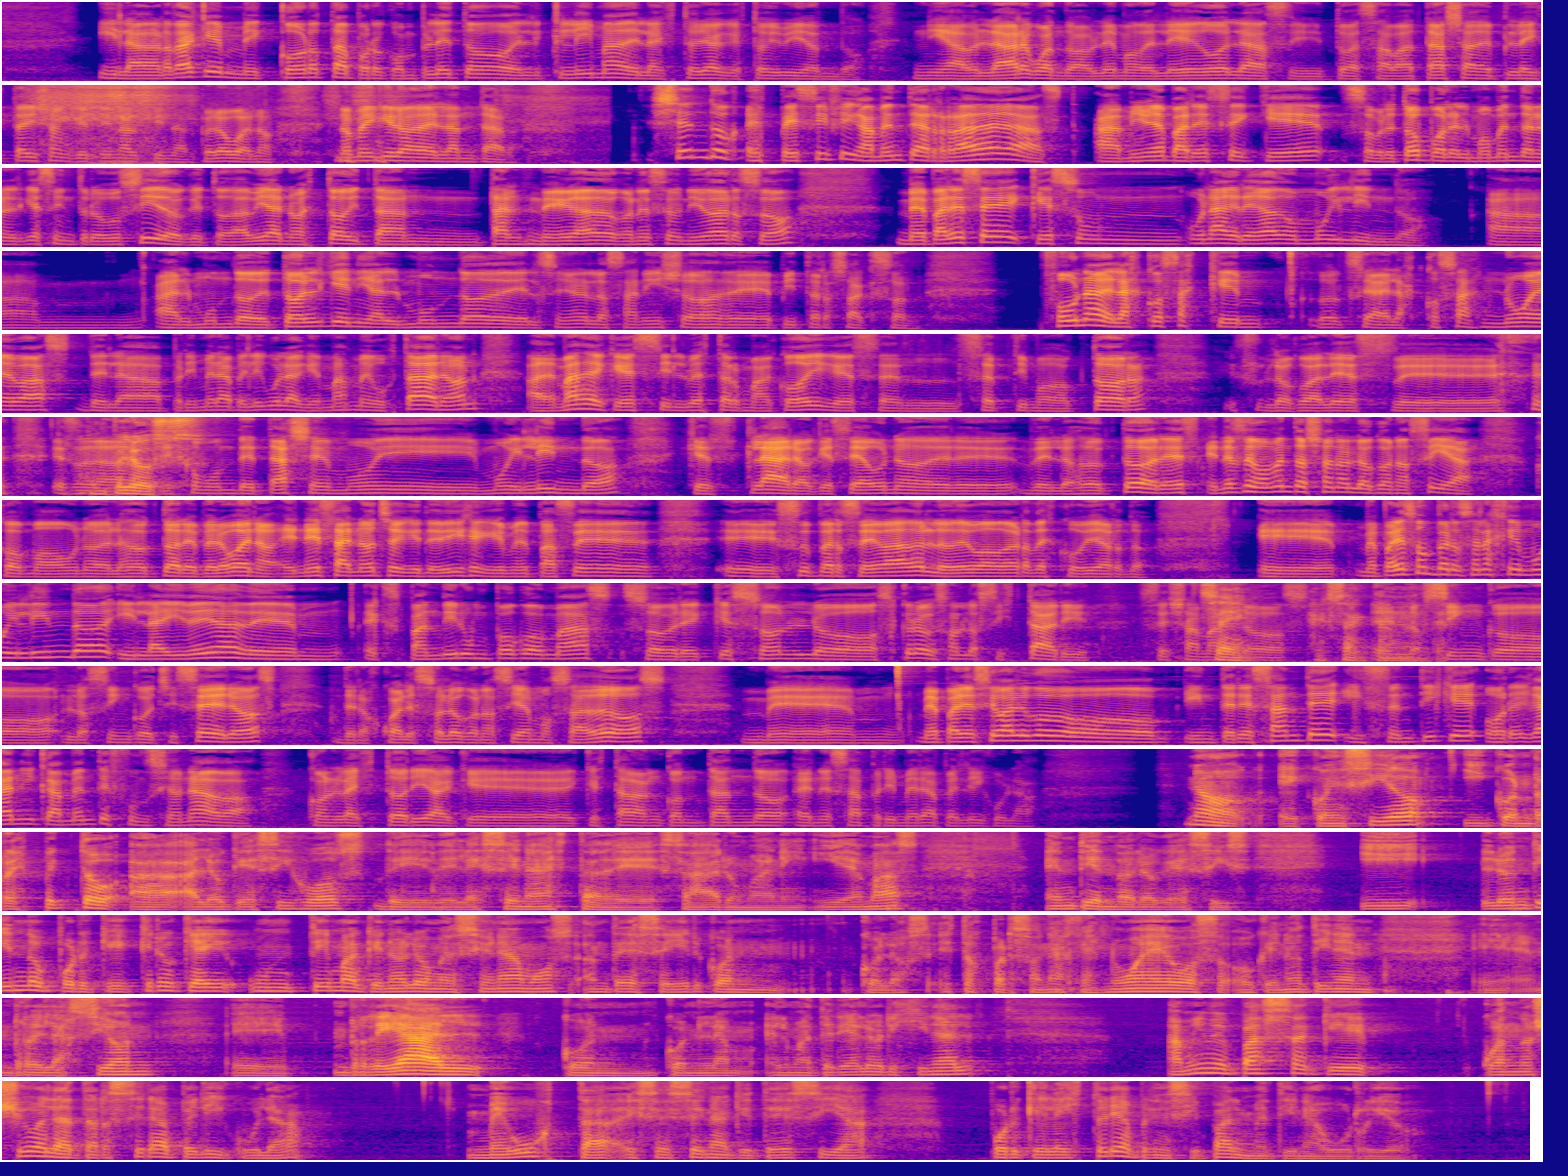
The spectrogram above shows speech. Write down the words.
y la verdad que me corta por completo el clima de la historia que estoy viendo. Ni hablar cuando hablemos de Legolas y toda esa batalla de PlayStation que tiene al final. Pero bueno, no me quiero adelantar. Yendo específicamente a Radagast, a mí me parece que, sobre todo por el momento en el que es introducido, que todavía no estoy tan, tan negado con ese universo, me parece que es un, un agregado muy lindo al mundo de Tolkien y al mundo del Señor de los Anillos de Peter Jackson. Fue una de las cosas que, o sea, de las cosas nuevas de la primera película que más me gustaron, además de que es Sylvester McCoy, que es el séptimo doctor, lo cual es, eh, es, como un detalle muy, muy lindo, que es claro, que sea uno de, los doctores. En ese momento yo no lo conocía como uno de los doctores, pero bueno, en esa noche que te dije que me pasé eh, súper cebado, lo debo haber descubierto. Eh, me parece un personaje muy lindo y la idea de mm, expandir un poco más sobre qué son los, creo que son los Istari, se llaman los, eh, los, cinco, los cinco hechiceros, de los cuales solo conocíamos a dos, me, me, pareció algo interesante y sentí que orgánicamente funcionaba con la historia que, que estaban contando en esa primera película. No, eh, coincido y con respecto a, lo que decís vos de, de la escena esta de Saruman y demás, entiendo lo que decís. Y lo entiendo porque creo que hay un tema que no lo mencionamos antes de seguir con, los, estos personajes nuevos o que no tienen eh, relación eh, real con, el material original. A mí me pasa que cuando llego a la tercera película, me gusta esa escena que te decía porque la historia principal me tiene aburrido.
